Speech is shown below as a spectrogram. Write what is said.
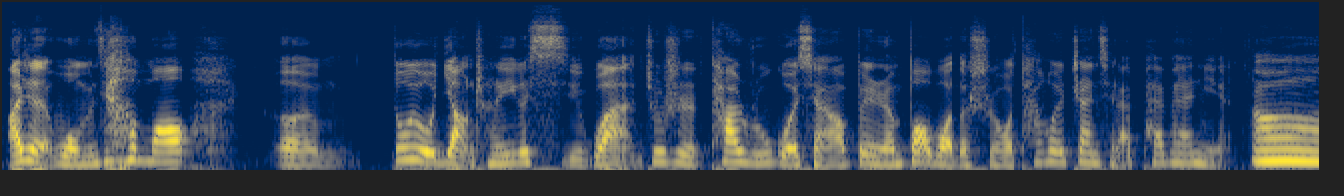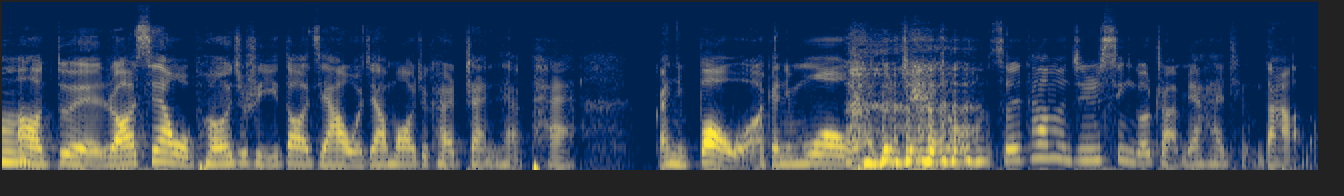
而且我们家猫，嗯、都有养成一个习惯，就是它如果想要被人抱抱的时候，它会站起来拍拍你。哦，啊，对，然后现在我朋友就是一到家，我家猫就开始站起来拍，赶紧抱我，赶紧摸我，就这种。所以它们其实性格转变还挺大的。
